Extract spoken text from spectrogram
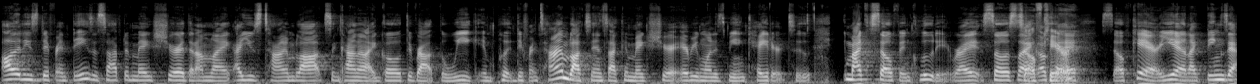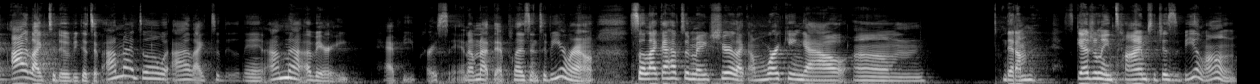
All of these different things. And so I have to make sure that I'm like, I use time blocks and kind of like go throughout the week and put different time blocks in so I can make sure everyone is being catered to, myself included, right? So it's like, Self-care. okay, self care. Yeah, like things that I like to do because if I'm not doing what I like to do, then I'm not a very happy person. I'm not that pleasant to be around. So like I have to make sure like I'm working out, um, that I'm scheduling time to just be alone.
